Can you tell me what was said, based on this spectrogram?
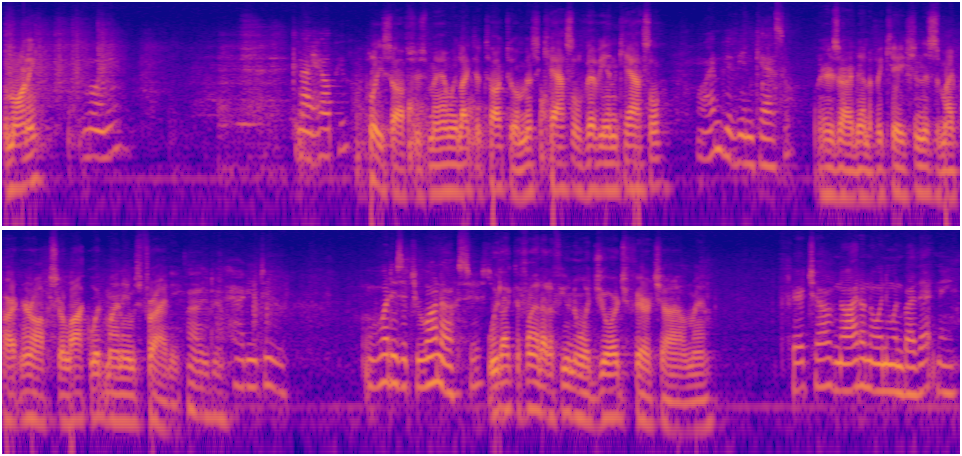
Good morning. Good morning. Can I help you? Police officers, ma'am. We'd like to talk to a Miss Castle, Vivian Castle. Oh, I'm Vivian Castle. Well, here's our identification. This is my partner, Officer Lockwood. My name's Friday. How do you do? How do you do? What is it you want, officers? We'd like to find out if you know a George Fairchild, ma'am. Fairchild? No, I don't know anyone by that name.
